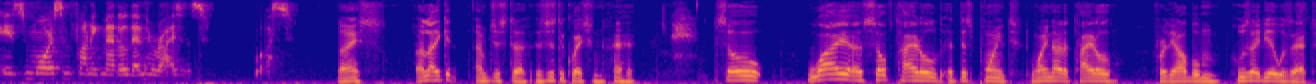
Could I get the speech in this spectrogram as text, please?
is more symphonic metal than Horizons was. Nice. I like it. I'm just uh it's just a question. so Why a self-titled at this point? Why not a title for the album? Whose idea was that?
